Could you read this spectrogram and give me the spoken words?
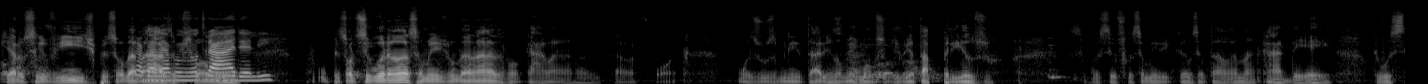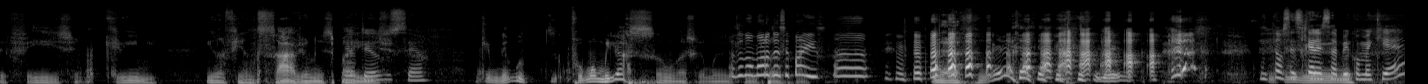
que eram civis, o pessoal da NASA. Trabalhavam em outra área ali. o pessoal de segurança mesmo da NASA falou, cara, cara, foda. Mas os militares não, meu irmão, você devia estar preso. Se você fosse americano, você estava na cadeia. O que você fez é um crime inafiançável nesse Meu país. Deus do céu. Que nego, foi uma humilhação, acho que. Mas eu não moro nesse país. Ah. Então, vocês querem saber como é que é?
